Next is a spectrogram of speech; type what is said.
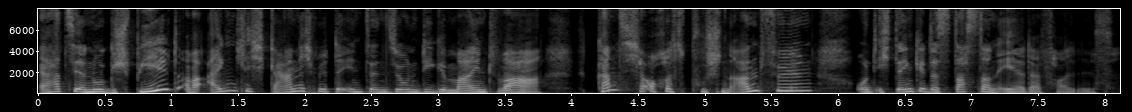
er hat sie ja nur gespielt, aber eigentlich gar nicht mit der Intention, die gemeint war. Kann sich auch als Pfuschen anfühlen und ich denke, dass das dann eher der Fall ist.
